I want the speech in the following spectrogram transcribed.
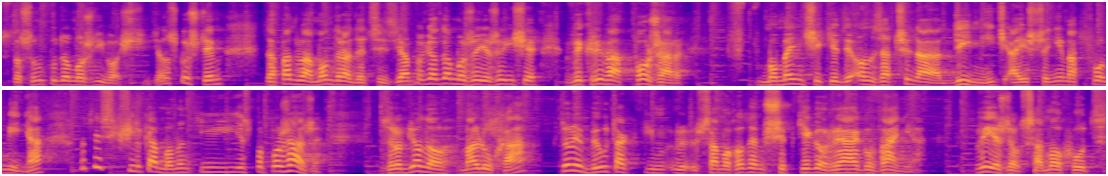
w stosunku do możliwości. W związku z czym zapadła mądra decyzja, bo wiadomo, że jeżeli się wykrywa pożar w momencie, kiedy on zaczyna dymić, a jeszcze nie ma płomienia, no to jest chwilka, moment i jest po pożarze. Zrobiono malucha, który był takim y, samochodem szybkiego reagowania. Wyjeżdżał samochód,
